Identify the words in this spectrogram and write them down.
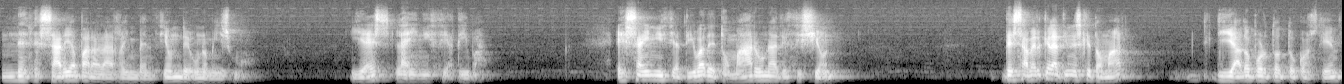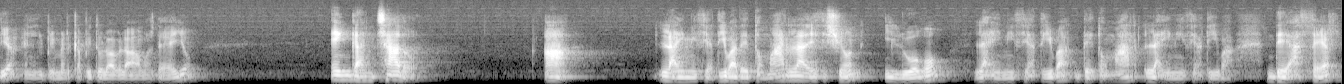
necesaria para la reinvención de uno mismo. Y es la iniciativa. Esa iniciativa de tomar una decisión, de saber que la tienes que tomar, guiado por tu autoconsciencia, en el primer capítulo hablábamos de ello, enganchado a la iniciativa de tomar la decisión y luego la iniciativa de tomar la iniciativa, de hacer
